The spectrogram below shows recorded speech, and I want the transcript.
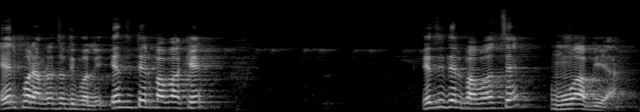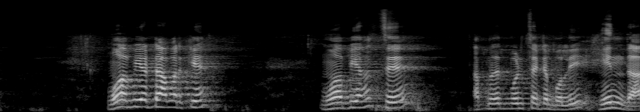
এরপরে আমরা যদি বলি, এজিদের বাবাকে এজিদের বাবা হচ্ছে মুয়াবিয়া। মুয়াবিয়াটা আবার কে? মুয়াবিয়া হচ্ছে, আপনাদের পরিচয়টা বলি, হিন্দা।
